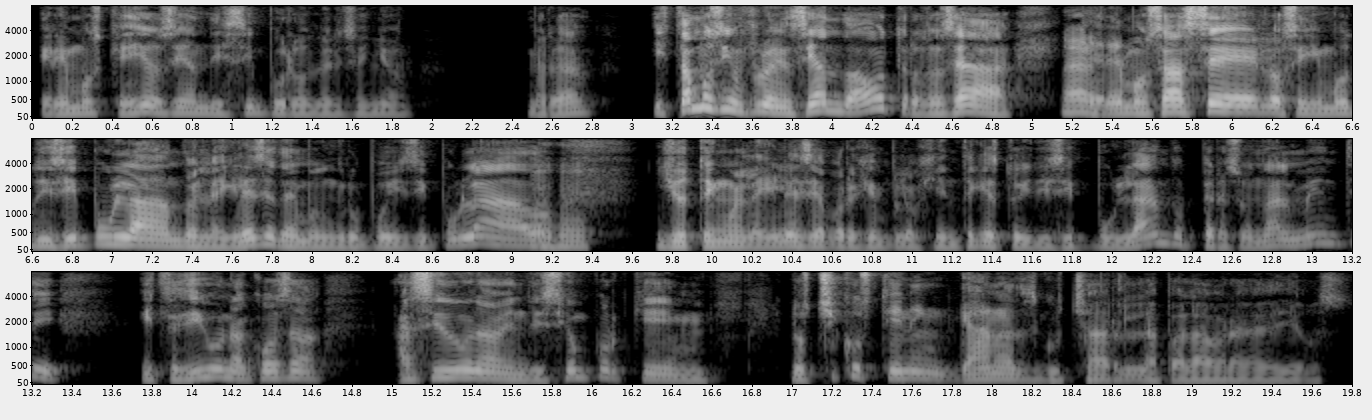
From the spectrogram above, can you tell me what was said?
queremos que ellos sean discípulos del Señor, ¿verdad? Y estamos influenciando a otros, o sea, queremos hacerlo, seguimos discipulando, en la iglesia tenemos un grupo discipulado, yo tengo en la iglesia, por ejemplo, gente que estoy discipulando personalmente, y te digo una cosa, ha sido una bendición porque mm, los chicos tienen ganas de escuchar la palabra de Dios,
